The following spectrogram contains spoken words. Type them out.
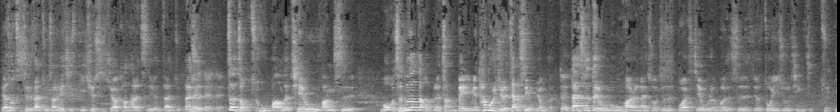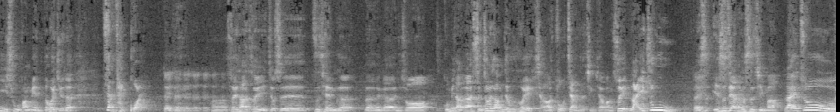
不要说只是个赞助商，因为其实的确是需要靠他的资源赞助。但是这种粗暴的切入方式，某程度上在我们的长辈里面，他们会觉得这样是有用的。对对但是对我们文化人来说，就是不管是街舞人或者是就做艺术情做艺术方面，都会觉得这样太怪。对对对对对对嗯，所以他所以就是之前的的那个你说国民党啊沈志伟他们就会想要做这样的行销方式，所以来猪也是也是这样的事情吗？来猪。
